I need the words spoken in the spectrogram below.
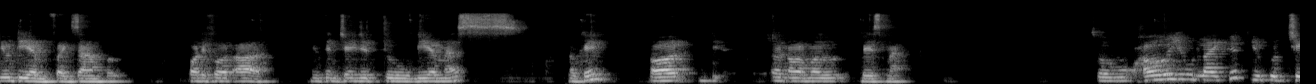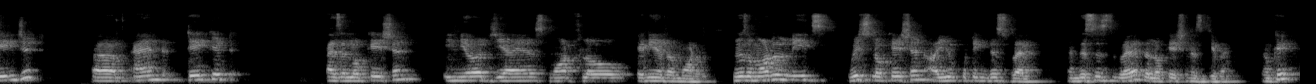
UTM, for example, 44R. You can change it to DMS, okay, or a normal base map. So however you would like it, you could change it um, and take it as a location in your GIS, ModFlow, any other model. Because the model needs which location are you putting this well? And this is where the location is given. Okay.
